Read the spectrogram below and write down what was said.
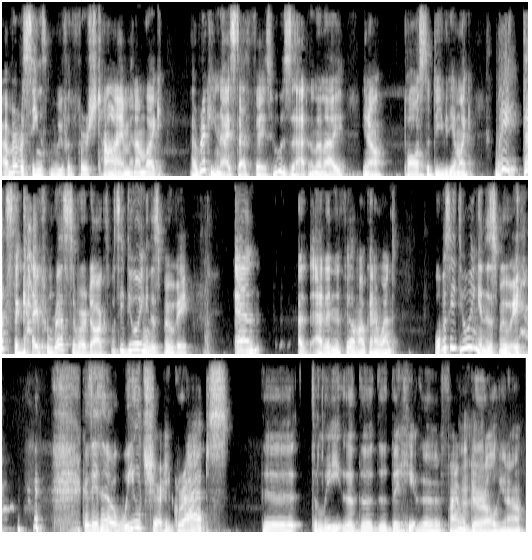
I remember seeing this movie for the first time, and I'm like, I recognize that face. Who is that? And then I, you know, paused the DVD. I'm like, wait, that's the guy from Reservoir Dogs. What's he doing in this movie? And at, at in the film, I kind of went, what was he doing in this movie? Because he's in a wheelchair. He grabs the the lead, the the the the, the final girl, you know,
